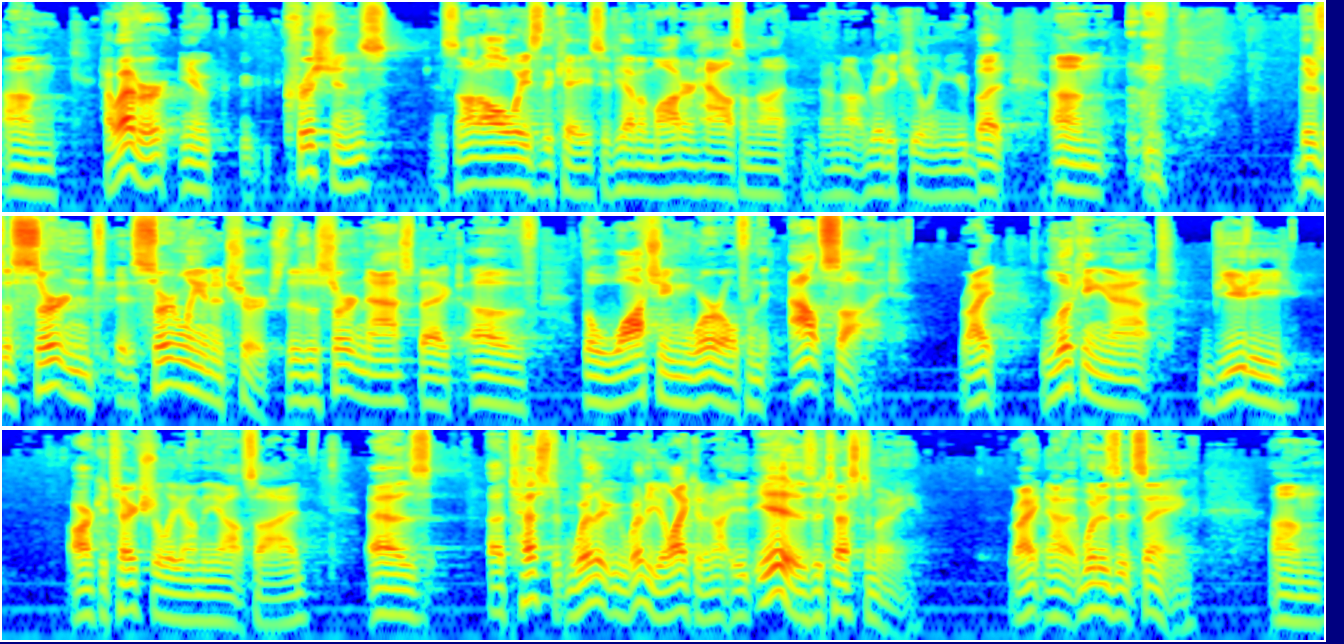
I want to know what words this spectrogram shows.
um, however, you know, Christians, it's not always the case. If you have a modern house, I'm not, I'm not ridiculing you, but um, there's a certain, certainly in a church, there's a certain aspect of the watching world from the outside, right? Looking at beauty architecturally on the outside as a testimony, whether, whether you like it or not, it is a testimony, right? Now, what is it saying? Um,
